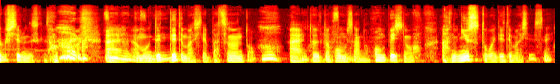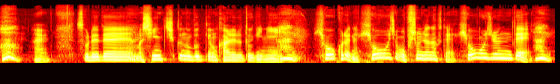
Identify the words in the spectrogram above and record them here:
隠してるんですけど、はい。もうで出てましてバツンと、おはい、トヨタホームさんのホームページのあのニュースのところに出てましてですね、ははい、それで、はい。まあ、新築の物件を買われる時に、はい。標これね標準オプションじゃなくて標準ではい。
